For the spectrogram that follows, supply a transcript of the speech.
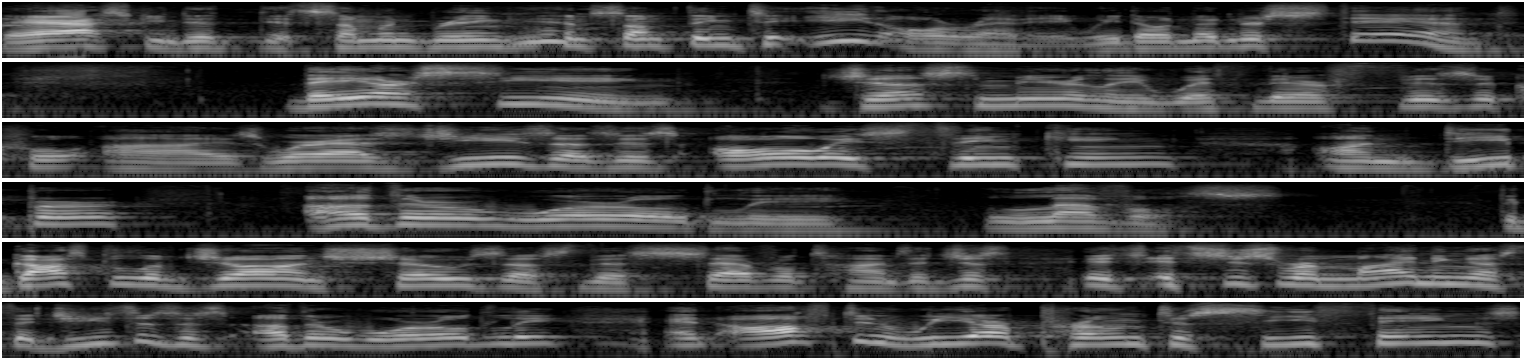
They're asking, did, did someone bring him something to eat already? We don't understand. They are seeing just merely with their physical eyes, whereas Jesus is always thinking on deeper, otherworldly levels. The Gospel of John shows us this several times. It just, it's just reminding us that Jesus is otherworldly, and often we are prone to see things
